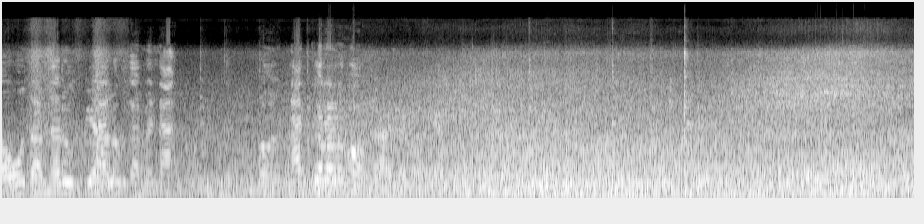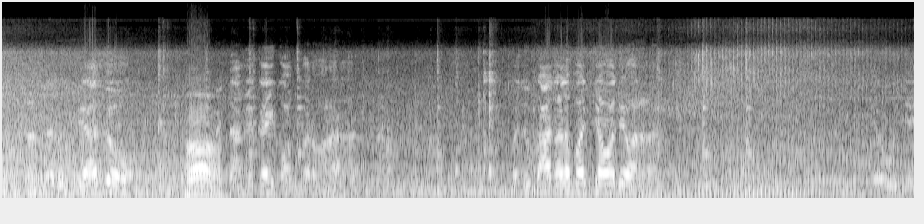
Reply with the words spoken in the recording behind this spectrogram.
હું તમને રૂપિયા આલું તમે ના તો ના જ કરવાનું કહો. તમને દો હા તમે કઈ કામ કરવાના હતા? બધું કાગળ પંચાવવા દેવાના હતા. એવું છે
